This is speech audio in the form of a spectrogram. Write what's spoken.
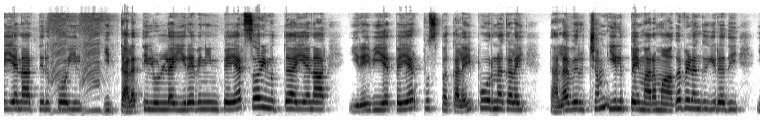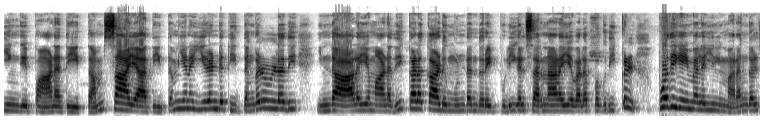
ஐயனார் திருக்கோயில். இத்தலத்தில் உள்ள இறைவனின் பெயர் சொரிமுத்து ஐயனார். இறைவியர் பெயர் புஷ்பகலை பூர்ணகலை. தலவிருட்சம் இலுப்பை மரமாக விளங்குகிறது. இங்கு பான தீர்த்தம் சாயா தீர்த்தம் என இரண்டு தீர்த்தங்கள் உள்ளது. இந்த ஆலயமானது களக்காடு முண்டந்துறை புலிகள் சரணாலய வளப்பகுதிக்குள் பொதிகை மலையில் மரங்கள்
